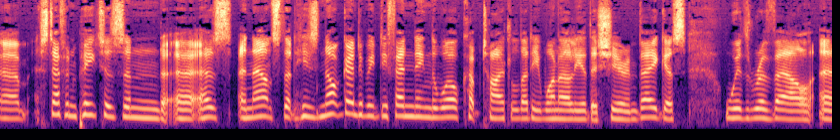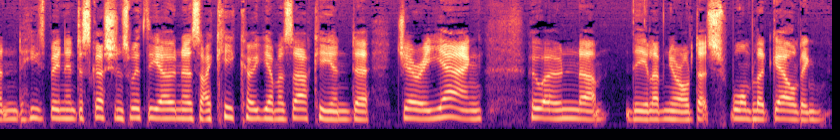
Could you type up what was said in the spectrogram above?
um, Steffen Peters uh, has announced that he's not going to be defending the World Cup title that he won earlier this year in Vegas with Ravel, and he's been in discussions with the owners Akiko Yamazaki and uh, Jerry Yang, who own um, the 11 year old Dutch warm blood gelding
